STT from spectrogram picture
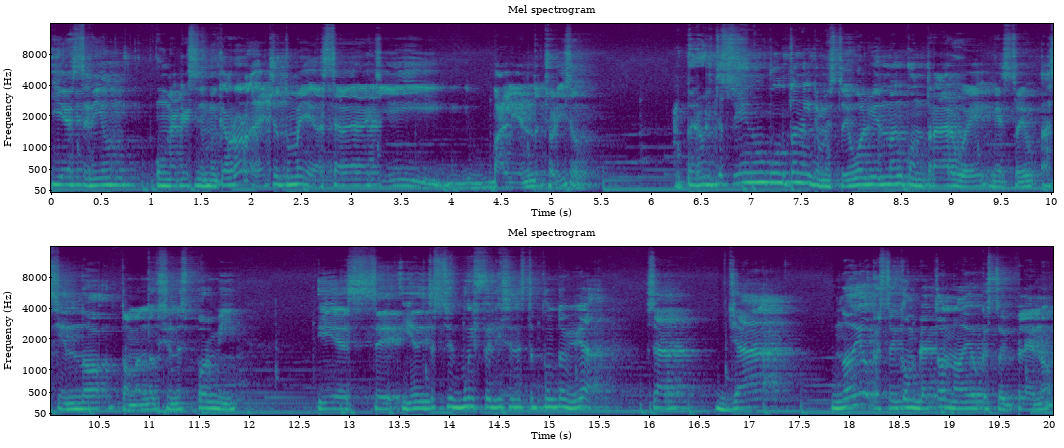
Y he tenido una crisis muy cabrona. De hecho, tú me llegaste a ver aquí valiendo chorizo. Pero ahorita estoy en un punto en el que me estoy volviendo a encontrar, güey. Que estoy haciendo, tomando acciones por mí. Y este, y ahorita estoy muy feliz en este punto de mi vida. O sea, ya no digo que estoy completo, no digo que estoy pleno,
